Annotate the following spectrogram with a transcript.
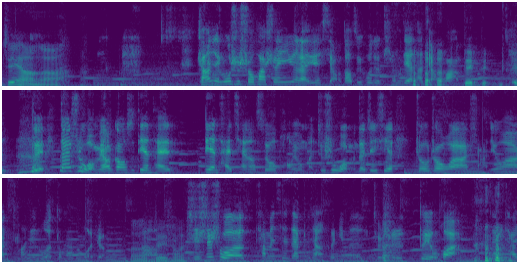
这样啊？长颈鹿是说话声音越来越小，到最后就听不见它讲话了。对对对，对，但是我们要告诉电台电台前的所有朋友们，就是我们的这些周周啊、傻妞啊、长颈鹿都还活着，嗯，对他们只是说他们现在不想和你们就是对话，但是他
